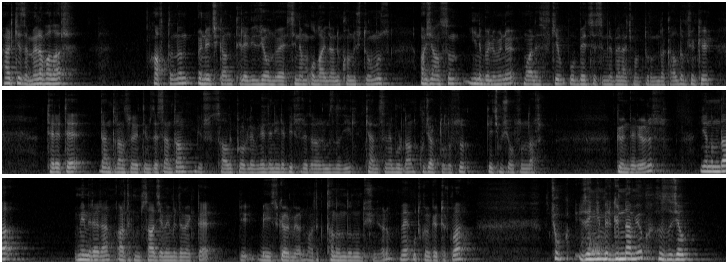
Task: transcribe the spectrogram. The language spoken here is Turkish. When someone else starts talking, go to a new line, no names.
Herkese merhabalar. Haftanın öne çıkan televizyon ve sinema olaylarını konuştuğumuz Ajans'ın yeni bölümünü maalesef ki bu bet sesimle ben açmak durumunda kaldım. Çünkü TRT'den transfer ettiğimiz Esen Tan bir sağlık problemi nedeniyle bir süredir aramızda değil. Kendisine buradan kucak dolusu geçmiş olsunlar gönderiyoruz. Yanımda Memir Eren, artık sadece Memir demekte bir beis görmüyorum. Artık tanındığını düşünüyorum. Ve Utku Götürk var. Çok zengin bir gündem yok. Hızlıca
